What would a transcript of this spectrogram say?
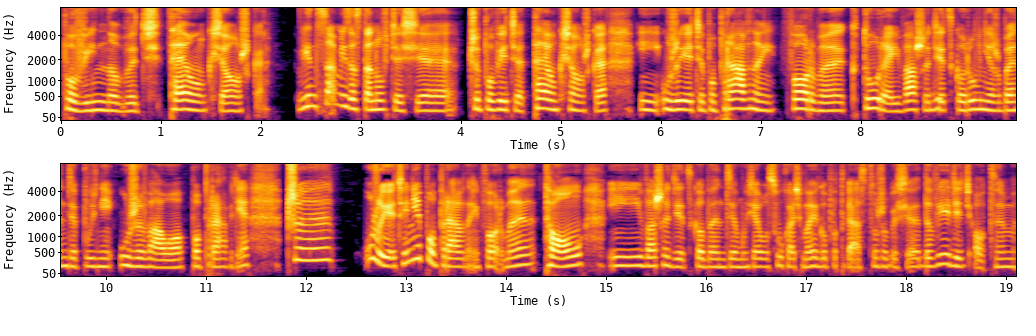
powinno być tę książkę. Więc sami zastanówcie się, czy powiecie tę książkę i użyjecie poprawnej formy, której wasze dziecko również będzie później używało poprawnie, czy użyjecie niepoprawnej formy, tą, i wasze dziecko będzie musiało słuchać mojego podcastu, żeby się dowiedzieć o tym,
